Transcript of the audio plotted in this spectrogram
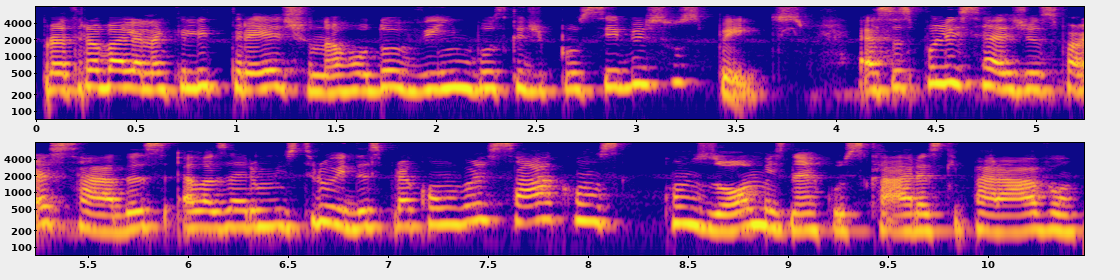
para trabalhar naquele trecho na rodovia em busca de possíveis suspeitos. Essas policiais disfarçadas, elas eram instruídas para conversar com os, com os homens, né, com os caras que paravam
